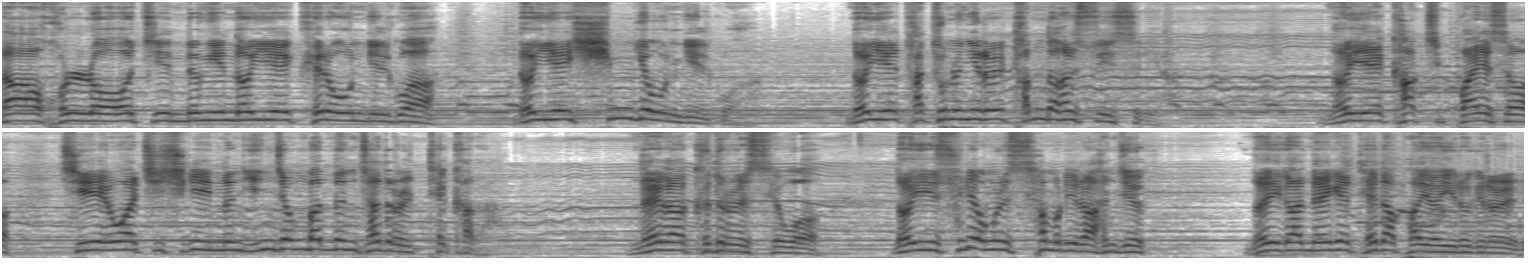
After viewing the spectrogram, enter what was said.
나 홀로 어찌 능히 너희의 괴로운 일과 너희의 힘겨운 일과 너희의 다투는 일을 담당할 수 있으랴. 너희의 각 지파에서 지혜와 지식이 있는 인정받는 자들을 택하라. 내가 그들을 세워 너희 수령을 삼으리라 한즉 너희가 내게 대답하여 이르기를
